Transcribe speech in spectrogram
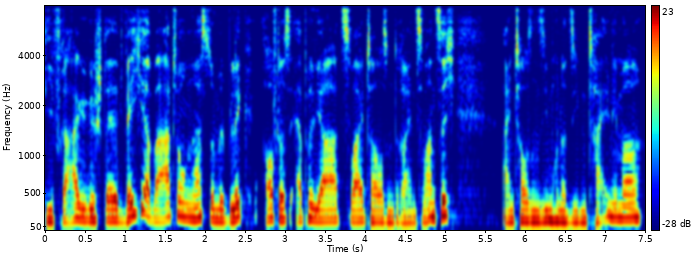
die Frage gestellt, welche Erwartungen hast du mit Blick auf das Apple-Jahr 2023? 1707 Teilnehmer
